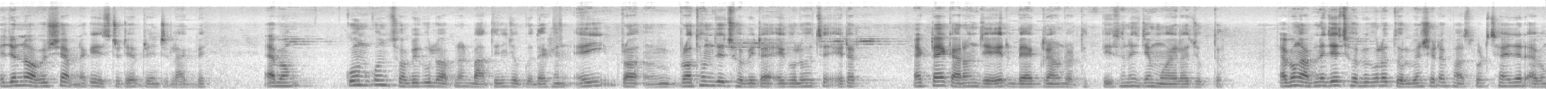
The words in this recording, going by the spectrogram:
এজন্য অবশ্যই আপনাকে স্টুডিও প্রিন্ট লাগবে। এবং কোন কোন ছবিগুলো আপনার বাতিলযোগ্য? দেখেন, এই প্রথম যে ছবিটা, এগুলো হচ্ছে এটার একটাই কারণ যে এর ব্যাকগ্রাউন্ড অর্থাৎ পিছনে যে ময়লাযুক্ত এবং আপনি যে ছবিগুলো তুলবেন, সেটা পাসপোর্ট সাইজের এবং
